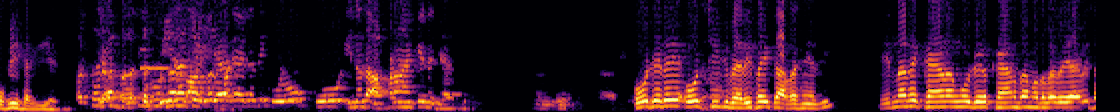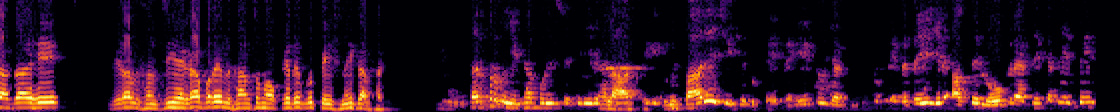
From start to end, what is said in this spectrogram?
ਉਹੀ ਹੈਗੀ ਹੈ ਜੀ। ਪਰ ਸਰ ਤਸਵੀਰਾਂ ਜਿਹੜੀਆਂ ਪੜਿਆ ਇਹਨਾਂ ਦੇ ਕੋਲੋਂ ਉਹ ਇਹਨਾਂ ਦਾ ਆਪਣਾ ਹੈ ਕਿ ਨਜਾਇਜ਼ ਉਹ ਜਿਹੜੇ ਉਹ ਚੀਜ਼ ਵੈਰੀਫਾਈ ਕਰ ਰਹੇ ਆ ਜੀ। ਇਹਨਾਂ ਦੇ ਕਹਿਣ ਵਾਂਗੂ ਜਿਹੜਾ ਕਹਿਣ ਦਾ ਮਤਲਬ ਇਹ ਆ ਵੀ ਸਾਡਾ ਇਹ ਜਿਹੜਾ ਲਾਇਸੈਂਸੀ ਹੈਗਾ ਪਰ ਇਹ ਲਾਇਸੈਂਸ ਮੌਕੇ ਤੇ ਕੋਈ ਪੇਸ਼ ਨਹੀਂ ਕਰ ਸਕਦੇ ਸਰ ਪਰ ਪੁਲਿਸ ਸਟੇਸ਼ਨ ਜਿਹੜੇ ਹਾਲਾਤ ਸੀਗੇ ਉਹ ਸਾਰੇ ਸ਼ੀਸ਼ੇ ਟੁੱਟੇ ਪਏ ਇਹ ਤੋਂ ਜੱਟ ਟੁੱਟੇ ਪਏ ਤੇ ਜਿਹੜੇ ਆਪਦੇ ਲੋਕ ਰਹਿੰਦੇ ਕਹਿੰਦੇ ਇੱਥੇ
